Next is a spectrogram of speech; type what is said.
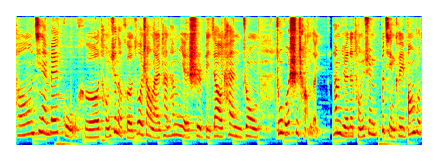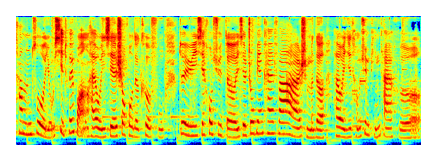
从纪念碑谷和腾讯的合作上来看，他们也是比较看重中国市场的。他们觉得腾讯不仅可以帮助他们做游戏推广，还有一些售后的客服，对于一些后续的一些周边开发啊什么的，还有以及腾讯平台和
